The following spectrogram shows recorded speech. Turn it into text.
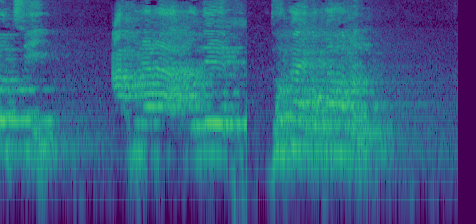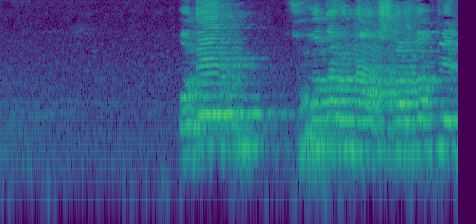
বলছি, আপনারা ওদের ধোকায়, বোকা হবেন। ওদের প্রতারণার ষড়যন্ত্রের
